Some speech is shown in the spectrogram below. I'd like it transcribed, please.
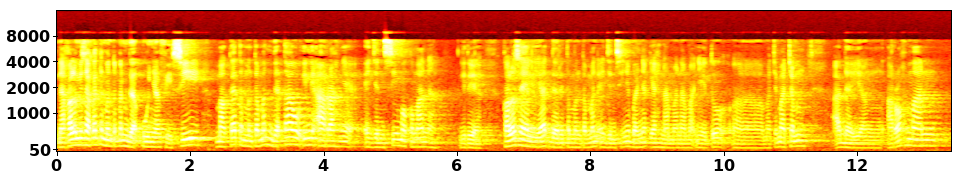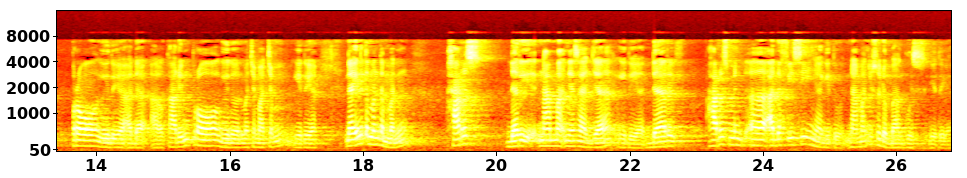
Nah kalau misalkan teman-teman nggak punya visi maka teman-teman nggak tahu ini arahnya agensi mau ke mana gitu ya. Kalau saya lihat dari teman-teman agensinya banyak ya nama-namanya itu uh, macam-macam. Ada yang Ar-Rahman Pro gitu ya ada Al Karim Pro gitu macam-macam gitu ya. Nah ini teman-teman harus dari namanya saja gitu ya dari harus men, uh, ada visinya gitu. Namanya sudah bagus gitu ya.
